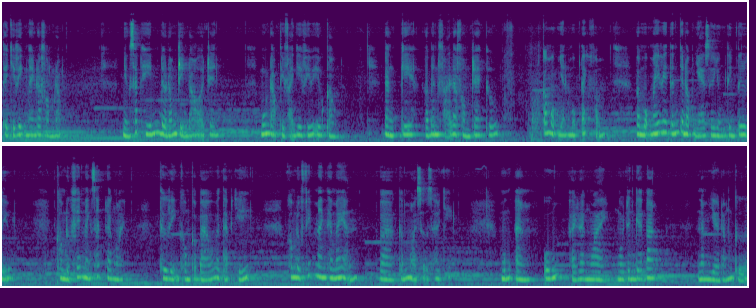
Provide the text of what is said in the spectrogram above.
thì chỉ việc mang ra phòng đọc. Những sách hiếm đều đóng truyện đỏ ở trên. Muốn đọc thì phải ghi phiếu yêu cầu. Đằng kia, ở bên phải là phòng tra cứu. Có một danh mục tác phẩm và một máy vi tính cho độc giả sử dụng tìm tư liệu. Không được phép mang sách ra ngoài. Thư viện không có báo và tạp chí. Không được phép mang theo máy ảnh và cấm mọi sự sao chép. Muốn ăn, uống, phải ra ngoài, ngồi trên ghế băng 5 giờ đóng cửa.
